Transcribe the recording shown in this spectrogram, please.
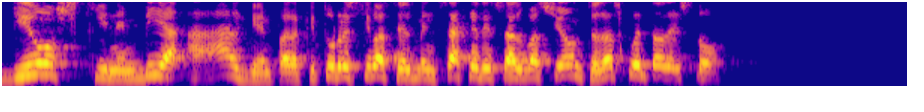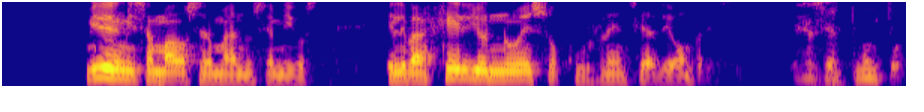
Dios quien envía a alguien para que tú recibas el mensaje de salvación. ¿Te das cuenta de esto? Miren mis amados hermanos y amigos, el Evangelio no es ocurrencia de hombres. Ese es el punto.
